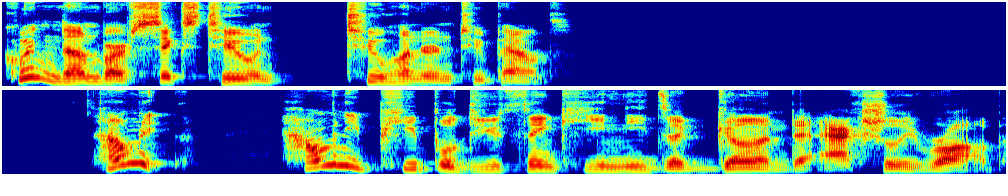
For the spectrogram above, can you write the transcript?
Quinton Dunbar, 6'2 and 202 pounds. How many how many people do you think he needs a gun to actually rob?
